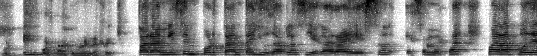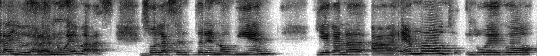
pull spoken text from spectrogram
¿Por qué es importante ponerle fecha? Para mí es importante ayudarlas a llegar a eso, esa meta para poder ayudar a nuevas. So, las entreno bien, llegan a, Emerald, luego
